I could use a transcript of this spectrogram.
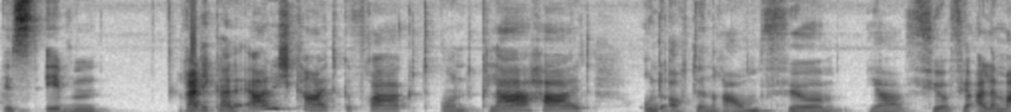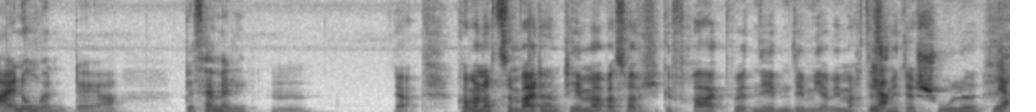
ist eben radikale Ehrlichkeit gefragt und Klarheit und auch den Raum für, ja, für, für alle Meinungen der, der Family. Mhm. Ja, kommen wir noch zum weiteren Thema, was häufig gefragt wird, neben dem ja, wie macht es ja. mit der Schule? Ja.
